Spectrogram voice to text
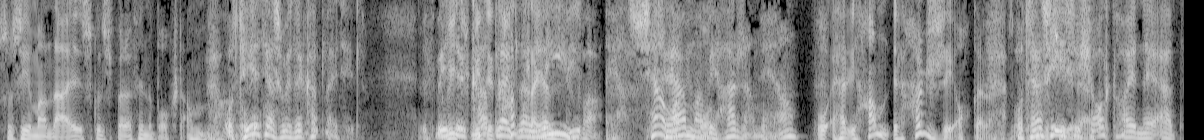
så sier man, nei, jeg skulle ikke bare finne på hvert andre. Og det er det som vi er kallet til. Vi kallar kallar liva. Sama vi har herran, ja. Og her i han er herre okkara. Og det sier seg sjálf henne at,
